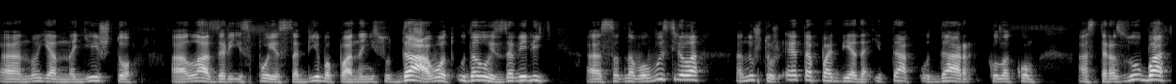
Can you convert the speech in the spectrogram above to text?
Но я надеюсь, что лазеры из пояса Бибопа нанесут. Да, вот, удалось завелить с одного выстрела. Ну что ж, это победа. Итак, удар кулаком Острозуба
